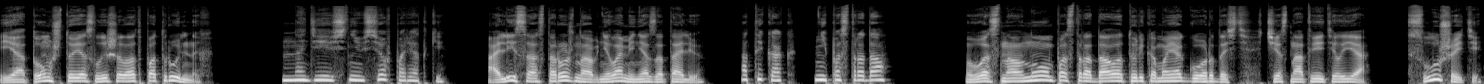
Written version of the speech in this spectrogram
и о том, что я слышал от патрульных. «Надеюсь, с ним все в порядке?» Алиса осторожно обняла меня за талию. «А ты как, не пострадал?» «В основном пострадала только моя гордость», – честно ответил я. «Слушайте,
